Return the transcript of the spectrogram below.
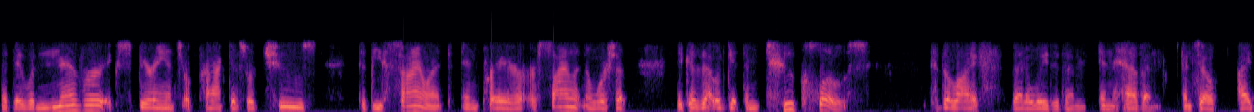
that they would never experience or practice or choose to be silent in prayer or silent in worship because that would get them too close to the life that awaited them in heaven. And so I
